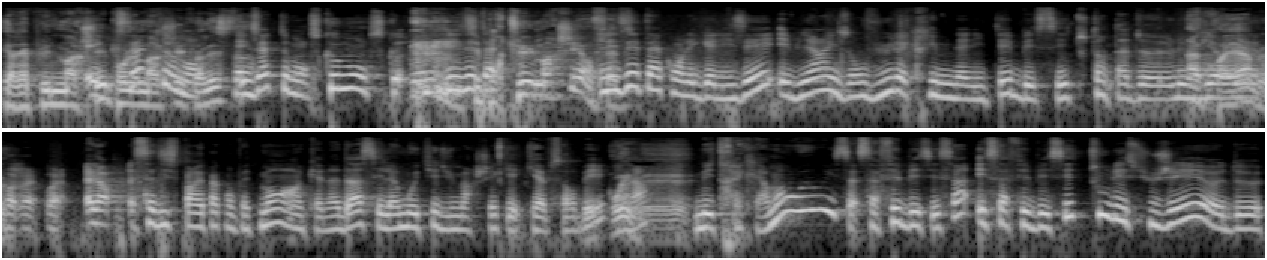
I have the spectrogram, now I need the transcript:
il y aurait plus de marché pour le marché clandestin. Exactement. Ce que montre, ce que les C'est États, pour tuer le marché, en fait. les États qui ont légalisé, eh bien, ils ont vu la criminalité baisser, tout un tas de le viol, Incroyable. voilà, voilà. Alors, ça disparaît pas complètement. Hein. Canada, c'est la moitié du marché qui est, qui est absorbé. Oui, voilà. mais- très clairement, oui, oui, ça, ça fait baisser ça, et ça fait baisser tous les sujets euh, de,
